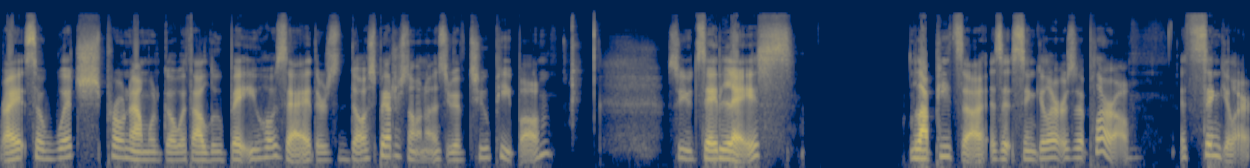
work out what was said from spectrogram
right? So which pronoun would go with a Lupe y Jose? There's dos personas. You have two people. So you'd say les. La pizza, is it singular or is it plural? It's singular.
